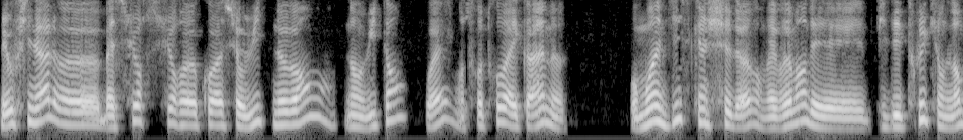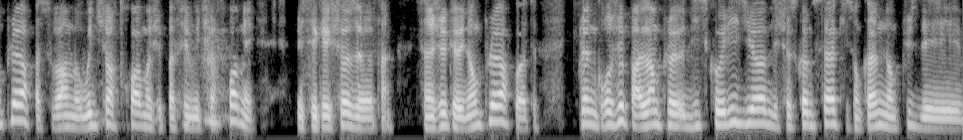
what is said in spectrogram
Mais au final, bah, sur, sur quoi Sur 8-9 ans, non 8 ans, ouais, on se retrouve avec quand même au moins 10, 15 chefs-d'œuvre, mais vraiment des, puis des trucs qui ont de l'ampleur. Parce que, par exemple, Witcher 3, moi, j'ai pas fait Witcher 3, mais, mais c'est quelque chose, euh, enfin, c'est un jeu qui a une ampleur, quoi. Plein de gros jeux, par exemple, Disco Elysium, des choses comme ça, qui sont quand même en plus des,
